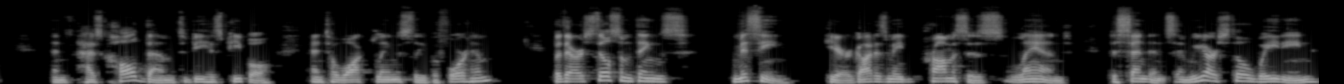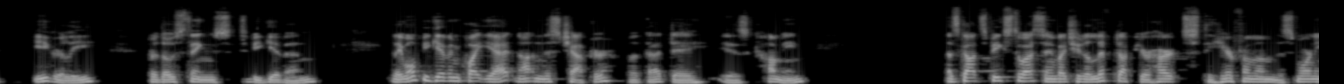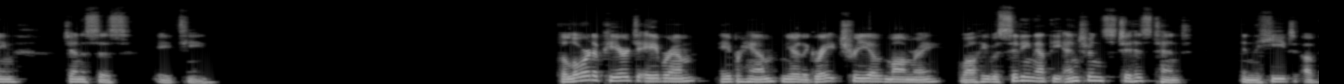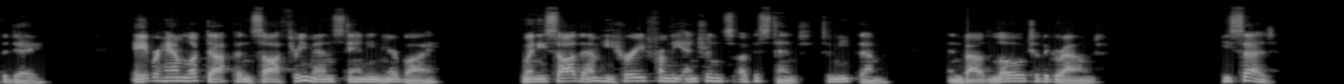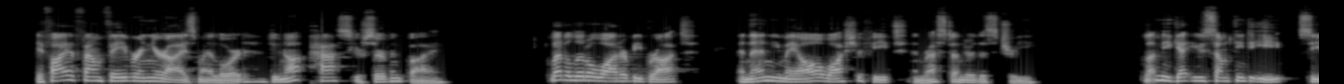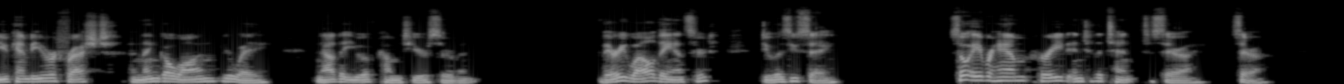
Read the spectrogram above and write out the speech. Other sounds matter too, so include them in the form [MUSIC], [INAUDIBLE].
and has called them to be his people and to walk blamelessly before him. But there are still some things missing here. God has made promises, land, descendants, and we are still waiting eagerly for those things to be given. They won't be given quite yet, not in this chapter, but that day is coming. As God speaks to us, I invite you to lift up your hearts to hear from Him this morning. Genesis 18. The Lord appeared to Abraham, Abraham near the great tree of Mamre while he was sitting at the entrance to his tent in the heat of the day. Abraham looked up and saw three men standing nearby. When he saw them, he hurried from the entrance of his tent to meet them and bowed low to the ground. He said, If I have found favor in your eyes, my lord, do not pass your servant by. Let a little water be brought and then you may all wash your feet and rest under this tree. Let me get you something to eat, so you can be refreshed, and then go on your way, now that you have come to your servant. Very well, they answered. Do as you say. So Abraham hurried into the tent to Sarah. Sarah.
